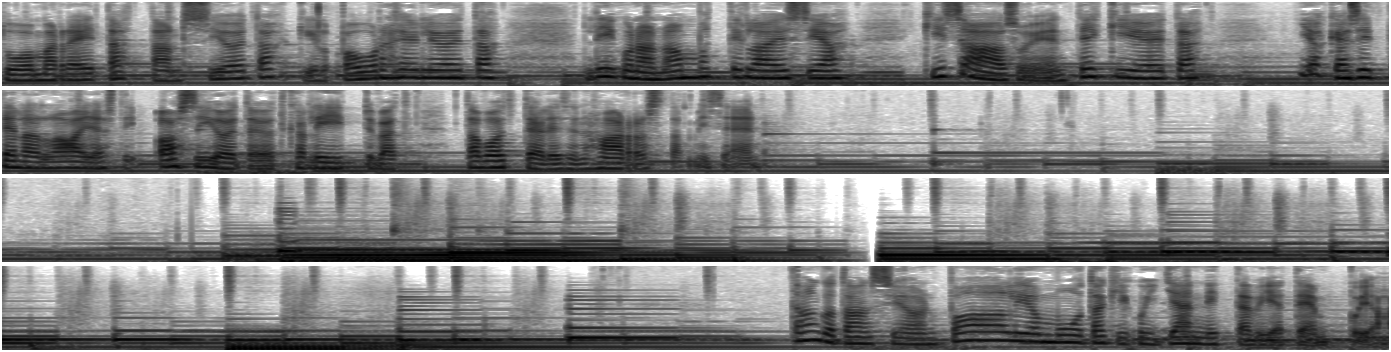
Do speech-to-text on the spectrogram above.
tuomareita, tanssijoita, kilpaurheilijoita, liikunnan ammattilaisia, kisa-asujen tekijöitä ja käsittelen laajasti asioita, jotka liittyvät tavoitteellisen harrastamiseen. Tankotanssi on paljon muutakin kuin jännittäviä temppuja.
